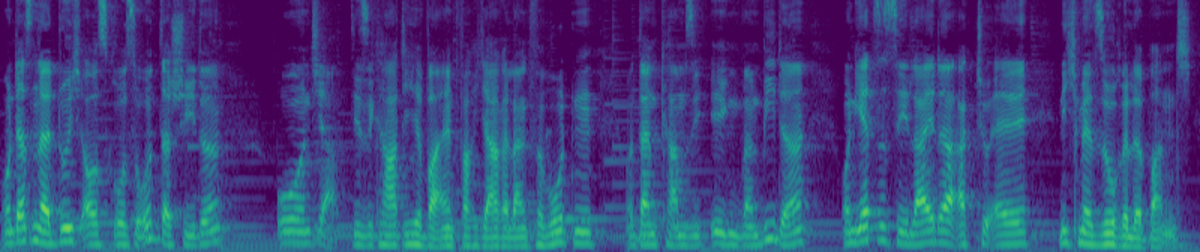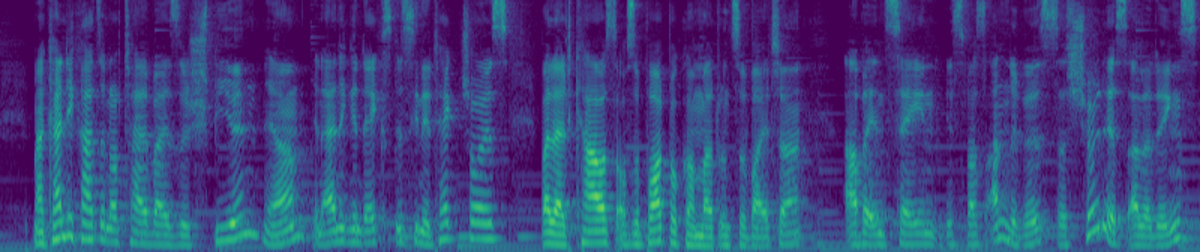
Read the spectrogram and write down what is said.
Und das sind halt durchaus große Unterschiede. Und ja, diese Karte hier war einfach jahrelang verboten und dann kam sie irgendwann wieder. Und jetzt ist sie leider aktuell nicht mehr so relevant. Man kann die Karte noch teilweise spielen, ja. In einigen Decks ist sie eine Tech-Choice, weil halt Chaos auch Support bekommen hat und so weiter aber Insane ist was anderes. Das Schöne ist allerdings,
